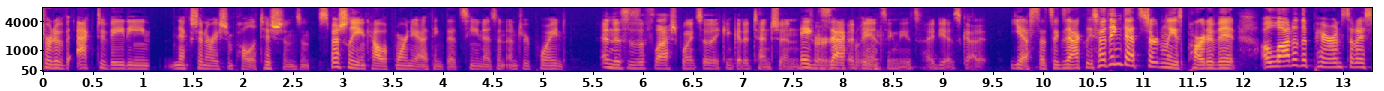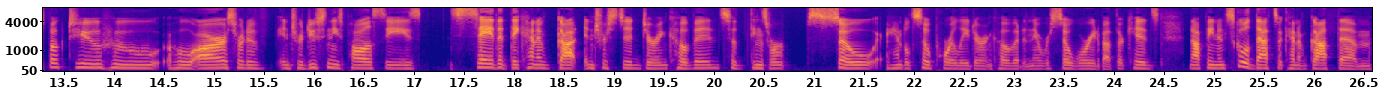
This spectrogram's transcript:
sort of activating next generation politicians, and especially in California, I think that's seen as an entry point and this is a flashpoint so they can get attention exactly. for advancing these ideas. Got it. Yes, that's exactly. So I think that certainly is part of it. A lot of the parents that I spoke to who who are sort of introducing these policies say that they kind of got interested during COVID. So things were so handled so poorly during COVID and they were so worried about their kids not being in school. That's what kind of got them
